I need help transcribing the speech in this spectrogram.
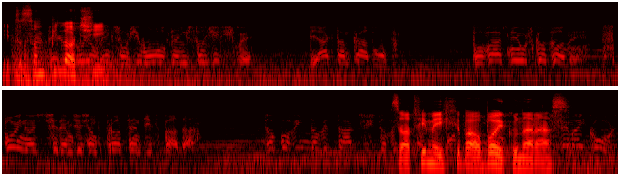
I to są piloci. Jak tam kadłub? Poważnie uszkodzony. Spójność 70% i spada. To powinno wystarczyć do... Załatwimy ich chyba obojgu naraz. Trzymaj kurs.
